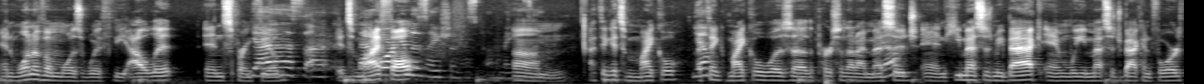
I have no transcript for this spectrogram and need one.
And one of them was with the outlet in Springfield. Yes. Uh, It's that my fault. Is amazing. Um, I think it's Michael. I think Michael was uh, the person that I messaged, and he messaged me back, and we messaged back and forth.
